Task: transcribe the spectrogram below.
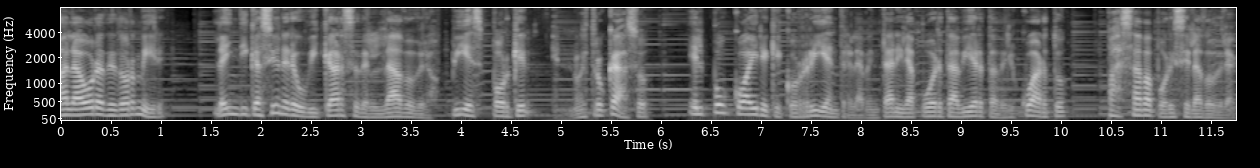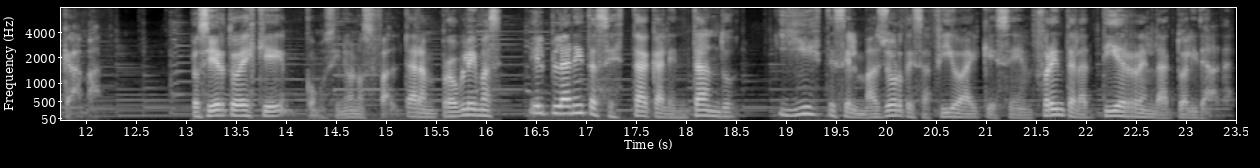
A la hora de dormir, la indicación era ubicarse del lado de los pies porque, en nuestro caso, el poco aire que corría entre la ventana y la puerta abierta del cuarto pasaba por ese lado de la cama. Lo cierto es que, como si no nos faltaran problemas, el planeta se está calentando y este es el mayor desafío al que se enfrenta la Tierra en la actualidad.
